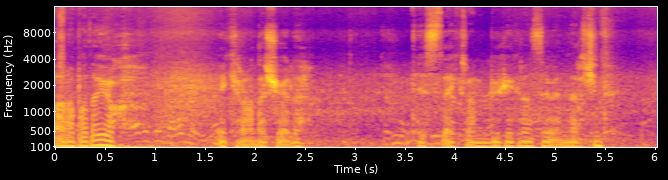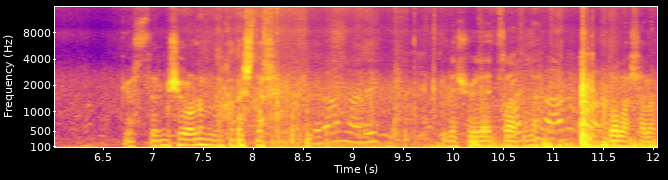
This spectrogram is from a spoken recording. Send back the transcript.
arabada yok. Ekranda şöyle Tesla ekranı, büyük ekran sevenler için göstermiş olalım arkadaşlar. De şöyle etrafına dolaşalım.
